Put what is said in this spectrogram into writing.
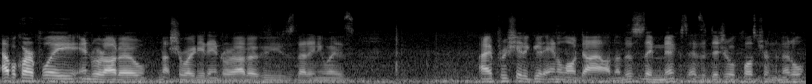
Apple CarPlay, Android Auto. I'm not sure why you need Android Auto. Who uses that anyways? I appreciate a good analog dial. Now this is a mix as a digital cluster in the middle.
